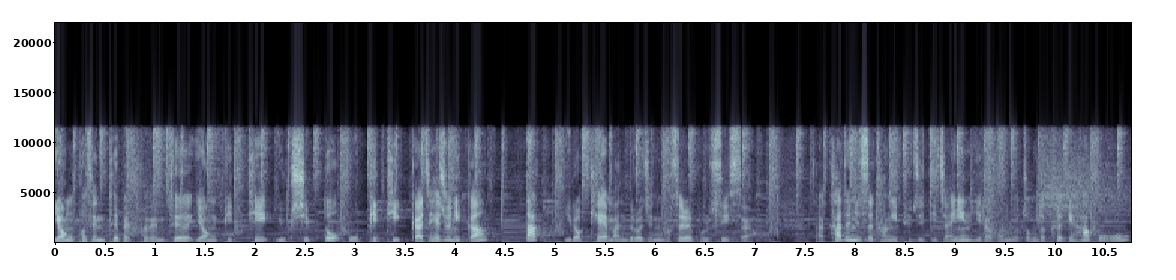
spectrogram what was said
0%, 100%, 0pt, 60도, 5pt까지 해주니까 딱 이렇게 만들어지는 것을 볼 수 있어요. 자 카드 뉴스 강의 표지 디자인이라고 하는 거 좀 더 크게 하고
